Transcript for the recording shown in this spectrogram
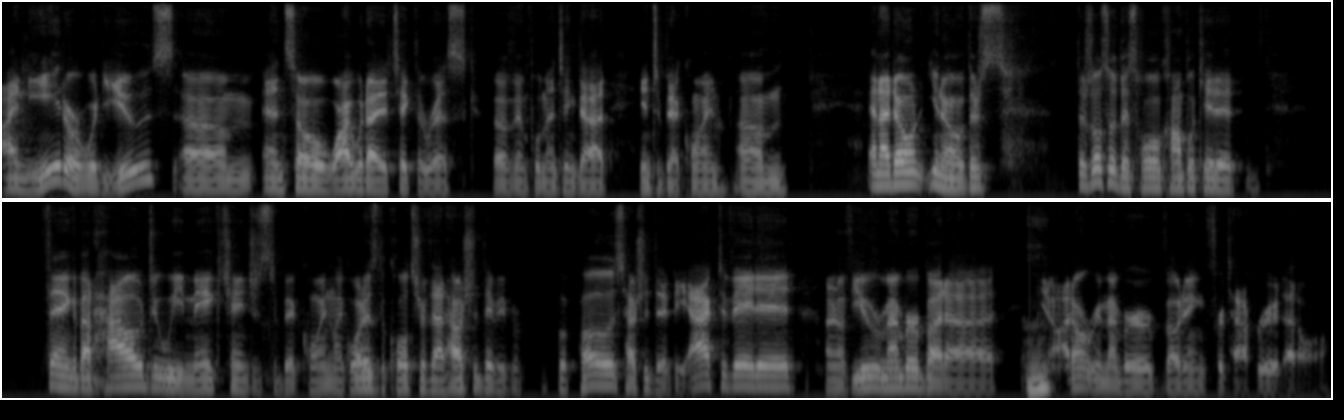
I need or would use. Um, and so why would I take the risk of implementing that into Bitcoin? Um, and I don't. You know, there's there's also this whole complicated thing about how do we make changes to Bitcoin? Like, what is the culture of that? How should they be proposed? How should they be activated? I don't know if you remember, but uh, mm-hmm. you know, I don't remember voting for Taproot at all.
